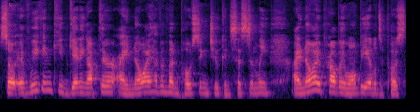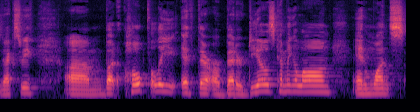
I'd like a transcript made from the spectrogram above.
So if we can keep getting up there, I know I haven't been posting too consistently. I know I probably won't be able to post next week. Um, but hopefully if there are better deals coming along and once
